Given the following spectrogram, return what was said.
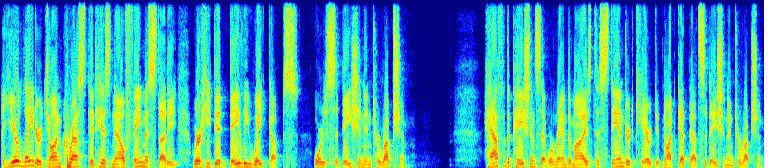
A year later, John Kress did his now famous study where he did daily wake ups or sedation interruption. Half of the patients that were randomized to standard care did not get that sedation interruption.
